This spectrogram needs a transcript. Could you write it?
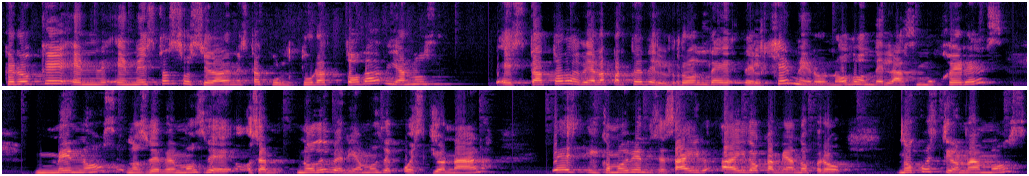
creo que en, esta sociedad, en esta cultura, todavía nos está todavía la parte del rol del género, ¿no? Donde las mujeres menos nos debemos de, o sea, no deberíamos de cuestionar. Y como bien dices, ha ido cambiando, pero no cuestionamos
